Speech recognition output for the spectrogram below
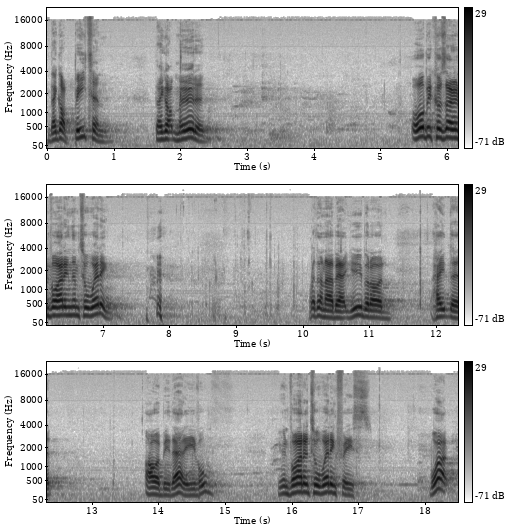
They got beaten, they got murdered. All because they're inviting them to a wedding. I don't know about you, but I'd hate that I would be that evil. You're invited to a wedding feast. What?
